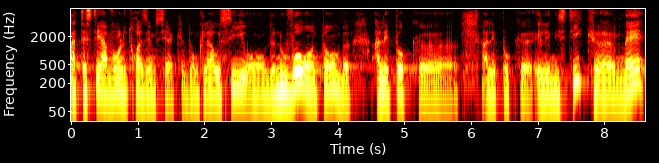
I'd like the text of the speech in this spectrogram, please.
attestée avant le IIIe siècle. Donc là aussi, de nouveau, on tombe à l'époque hellénistique, mais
